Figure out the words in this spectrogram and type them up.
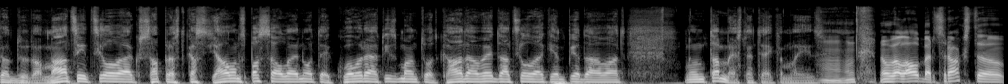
kad nu, mācīt cilvēku, saprast, kas jaunas pasaulē notiek, ko varētu izmantot, kādā veidā cilvēkiem piedāvāt. Un tam mēs netiekam līdzi. Mm -hmm. nu, vēl Alberts raksta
